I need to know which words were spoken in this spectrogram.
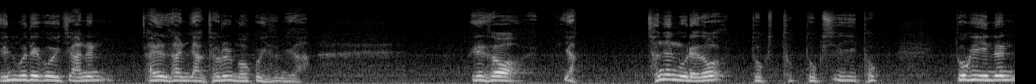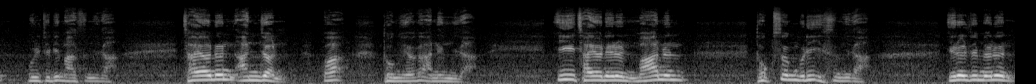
연구되고 있지 않은 자연산 약초를 먹고 있습니다. 그래서 약 천연물에도 독, 독, 독시, 독, 독이 있는 물질이 많습니다. 자연은 안전과 동의어가 아닙니다. 이 자연에는 많은 독성물이 있습니다. 예를 들면은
